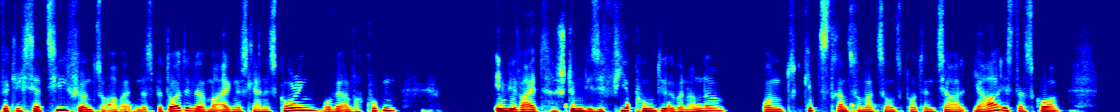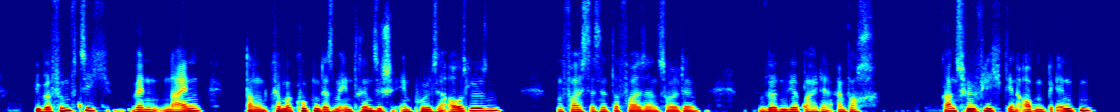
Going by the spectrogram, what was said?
wirklich sehr zielführend zu arbeiten. Das bedeutet, wir haben ein eigenes kleines Scoring, wo wir einfach gucken, inwieweit stimmen diese vier Punkte übereinander und gibt es Transformationspotenzial? Ja, ist der Score über 50. Wenn nein, dann können wir gucken, dass wir intrinsische Impulse auslösen. Und falls das nicht der Fall sein sollte, würden wir beide einfach ganz höflich den Abend beenden.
